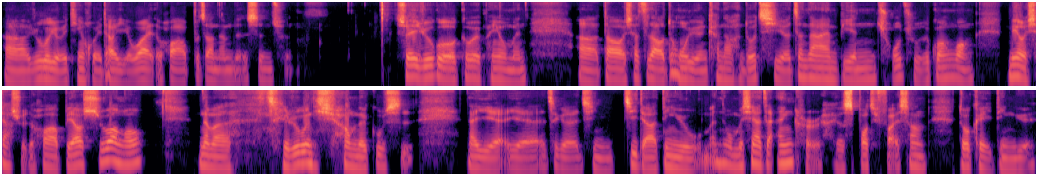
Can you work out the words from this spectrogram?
呃，如果有一天回到野外的话，不知道能不能生存。所以，如果各位朋友们，呃，到下次到动物园看到很多企鹅站在岸边踌躇的观望，没有下水的话，不要失望哦。那么，这个如果你喜欢我们的故事，那也也这个，请记得订阅我们。我们现在在 Anchor 还有 Spotify 上都可以订阅。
